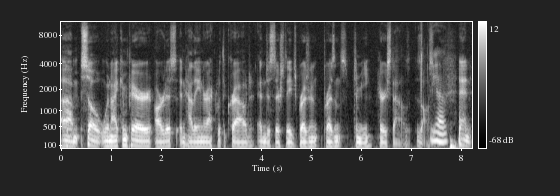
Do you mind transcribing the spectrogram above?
Um, so when I compare artists and how they interact with the crowd and just their stage present presence, to me, Harry Styles is awesome. Yeah. And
